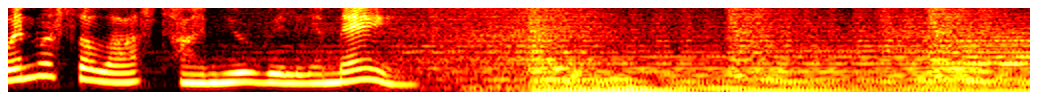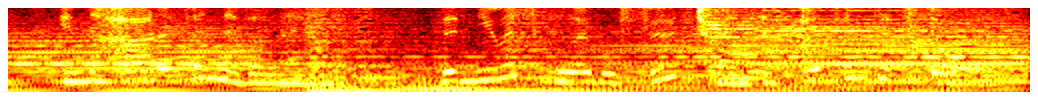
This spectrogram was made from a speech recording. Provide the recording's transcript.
When was the last time you were really amazed? In the heart of the Netherlands, the newest global food trend has opened its doors.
